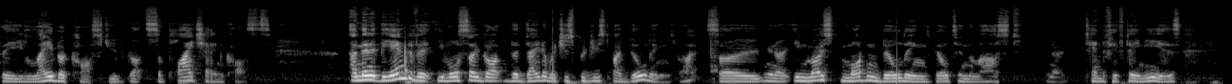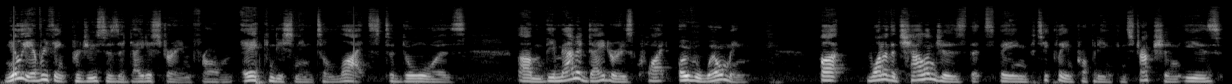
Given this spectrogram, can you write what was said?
the labor cost. You've got supply chain costs. And then at the end of it, you've also got the data which is produced by buildings, right? So, you know, in most modern buildings built in the last, you know, 10 to 15 years, nearly everything produces a data stream from air conditioning to lights to doors. Um, the amount of data is quite overwhelming. But one of the challenges that's been, particularly in property and construction, is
